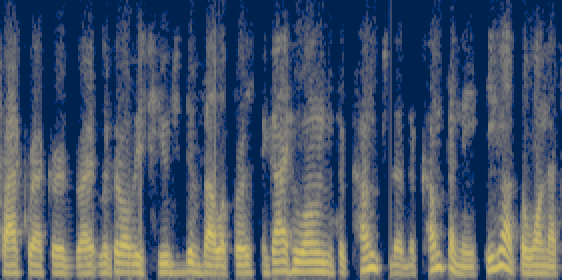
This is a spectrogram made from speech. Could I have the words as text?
track record, right? Look at all these huge developers. The guy who owns the, com- the, the company, he's not the one that's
